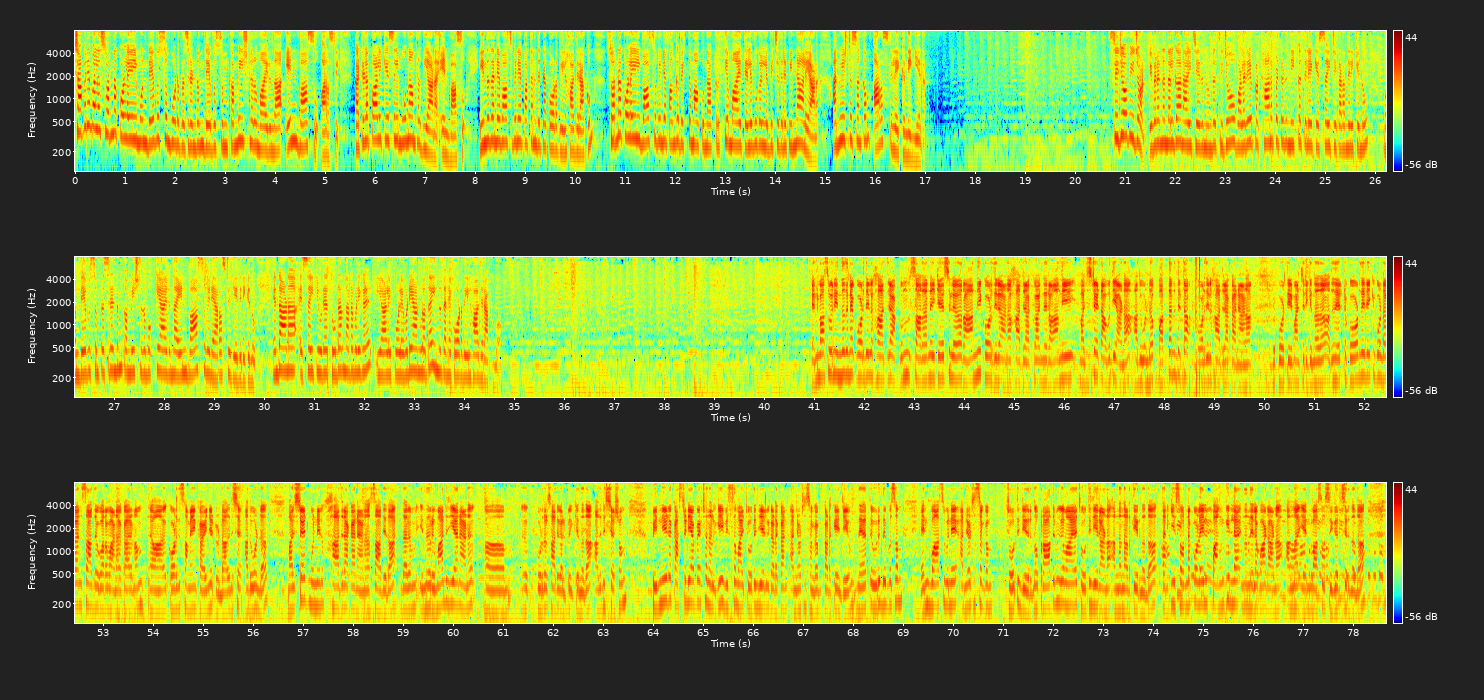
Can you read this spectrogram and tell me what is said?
ശബരിമല സ്വർണക്കൊള്ളയിൽ മുൻ ദേവസ്വം ബോർഡ് പ്രസിഡന്റും ദേവസ്വം കമ്മീഷണറുമായിരുന്ന എൻ വാസു അറസ്റ്റിൽ. കട്ടിളപ്പാളി കേസിൽ മൂന്നാം പ്രതിയാണ് എൻ വാസു. ഇന്ന് തന്നെ വാസുവിനെ പത്തനംതിട്ട കോടതിയിൽ ഹാജരാക്കും. സ്വർണക്കൊള്ളയിൽ വാസുവിന്റെ പങ്ക് വ്യക്തമാക്കുന്ന കൃത്യമായ തെളിവുകൾ ലഭിച്ചതിന് പിന്നാലെയാണ് അന്വേഷണ സംഘം അറസ്റ്റിലേക്ക് നീങ്ങിയത്. സിജോ വി ജോൺ വിവരങ്ങൾ നൽകാനായി ചേരുന്നുണ്ട്. സിജോ വളരെ പ്രധാനപ്പെട്ട ഒരു നീക്കത്തിലേക്ക് എസ് ഐ ടി കടന്നിരിക്കുന്നു. മുൻ ദേവസ്വം പ്രസിഡന്റും കമ്മീഷണറും ഒക്കെയായിരുന്ന എൻ വാസുവിനെ അറസ്റ്റ് ചെയ്തിരിക്കുന്നു. എന്താണ് എസ് ഐ ടിയുടെ തുടർ നടപടികൾ? ഇയാൾ ഇപ്പോൾ എവിടെയാണുള്ളത്? ഇന്ന് തന്നെ കോടതിയിൽ ഹാജരാക്കുമോ? എൻ വാസുവിനെ ഇന്ന് തന്നെ കോടതിയിൽ ഹാജരാക്കും. സാധാരണ ഈ കേസിൽ റാന്നി കോടതിയിലാണ് ഹാജരാക്കുക. ഇന്ന് റാന്നി മജിസ്ട്രേറ്റ് അവധിയാണ്. അതുകൊണ്ട് പത്തനംതിട്ട കോടതിയിൽ ഹാജരാക്കാനാണ് ഇപ്പോൾ തീരുമാനിച്ചിരിക്കുന്നത്. അത് നേരിട്ട് കോടതിയിലേക്ക് കൊണ്ടുപോകാൻ സാധ്യത കുറവാണ്. കാരണം കോടതി സമയം കഴിഞ്ഞിട്ടുണ്ട്. അതിന് അതുകൊണ്ട് മജിസ്ട്രേറ്റ് മുന്നിൽ ഹാജരാക്കാനാണ് സാധ്യത. എന്തായാലും ഇന്ന് റിമാൻഡ് ചെയ്യാനാണ് കൂടുതൽ സാധ്യത കൽപ്പിക്കുന്നത്. അതിനുശേഷം പിന്നീട് കസ്റ്റഡി അപേക്ഷ നൽകി വിശദമായി ചോദ്യം ചെയ്യലിൽ കടക്കാൻ അന്വേഷണ സംഘം കടക്കുകയും ചെയ്യും. നേരത്തെ ഒരു ദിവസം എൻ വാസുവിനെ അന്വേഷണ സംഘം ചോദ്യം ചെയ്തിരുന്നു. പ്രാഥമികമായ ചോദ്യം ചെയ്യലാണ് അന്ന് നടത്തിയിരുന്നത്. തനിക്ക് ഈ സ്വർണക്കൊളയിൽ പങ്കില്ല എന്ന നിലപാടാണ് അന്ന് എൻ വാസു സ്വീകരിച്ചിരുന്നത്.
